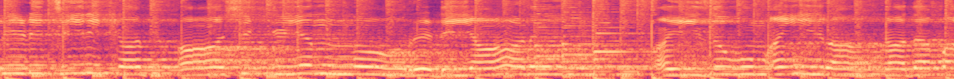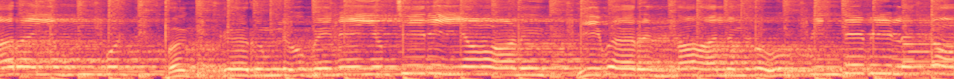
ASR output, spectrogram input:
പിടിച്ചിരിക്കാൻ ആശിക്ക് എന്നോ റെഡിയാണ്. ഐസവും ഐറ കഥ പറയുമ്പോൾ ബക്കറും ലുബനയും ചിരിയാണ്. ഇവരെന്നാലും റൂഫിന്റെ വിളക്കാണ്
